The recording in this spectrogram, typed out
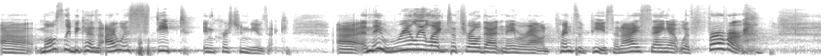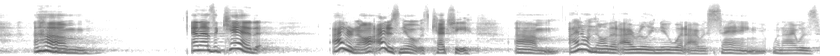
uh, mostly because I was steeped in Christian music. Uh, and they really like to throw that name around, Prince of Peace, and I sang it with fervor. um, and as a kid, I don't know, I just knew it was catchy. Um, I don't know that I really knew what I was saying when I was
